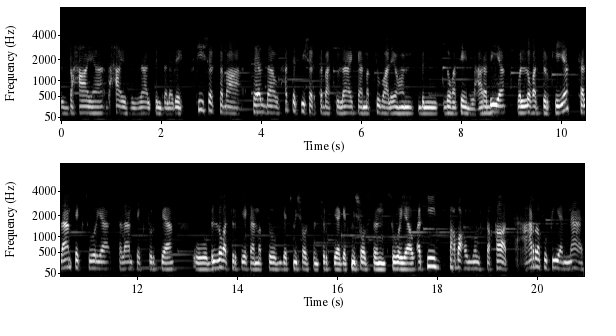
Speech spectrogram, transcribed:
الضحايا ضحايا الزلزال في البلدين. التيشيرت تبع سيلدا وحتى التيشيرت تبع تولاي كان مكتوب عليهم باللغتين العربية واللغة التركية. سلامتك سوريا سلامتك تركيا. وباللغة التركية كان مكتوب Geçmiş olsun Türkiye Geçmiş olsun Suriye. وأكيد طبعوا ملصقات عرفوا فيها الناس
